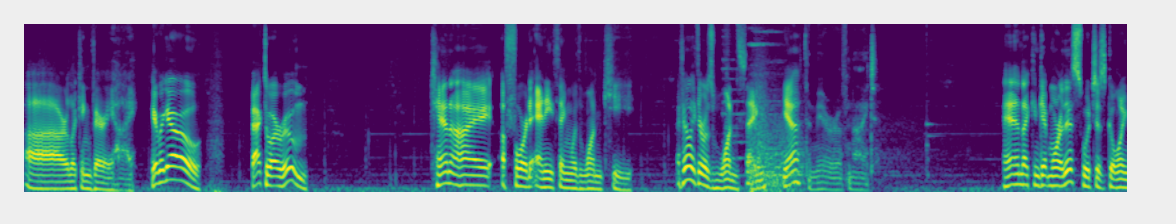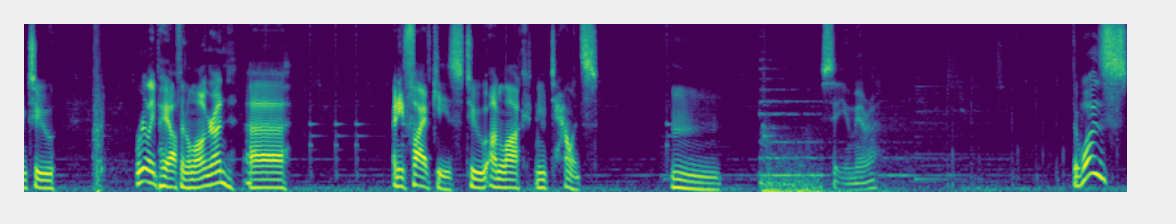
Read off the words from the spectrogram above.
uh, are looking very high. Here we go. Back to our room. Can I afford anything with one key? I feel like there was one thing. Yeah? The Mirror of Night. And I can get more of this, which is going to really pay off in the long run. Uh, I need five keys to unlock new talents. Hmm. See you, Mira. There was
